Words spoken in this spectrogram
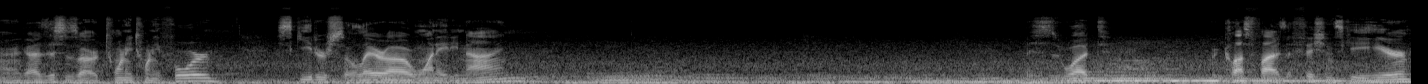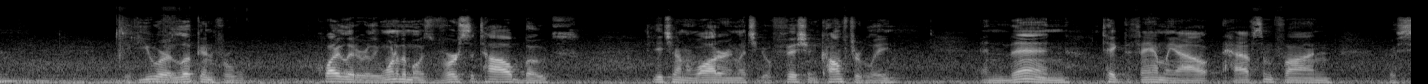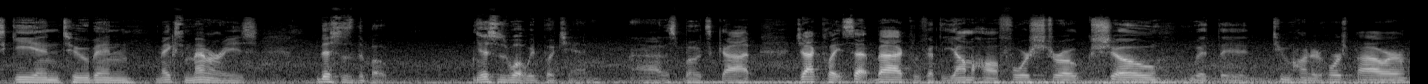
All right, guys, this is our 2024 Skeeter Solera 189. This is what we classify as a fishing ski here. If you are looking for quite literally one of the most versatile boats to get you on the water and let you go fishing comfortably, and then take the family out, have some fun, go skiing, tubing, make some memories, this is the boat. This is what we'd put you in. Uh, this boat's got jack plate setback. We've got the Yamaha four stroke SHO with the 200 horsepower.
